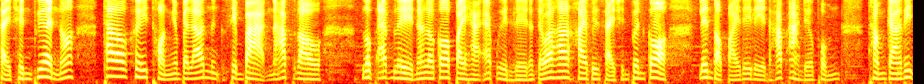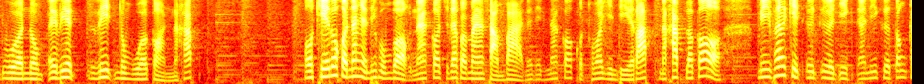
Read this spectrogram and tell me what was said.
สายเชิญเพื่อนเนาะถ้าเราเคยถอนเงินไปแล้ว1 10 บาทนะครับ เราลบแอปเลยนะแล้วก็ไปหาแอปอื่นเลยนะแต่ว่าถ้าใครเป็นสายเชิญเพื่อนก็เล่นต่อไปได้เลยนะครับ อะเดี๋ยวผมทำการรีดวัวนมเอเรียดรีดนมวัวก่อนนะครับ โอเคทุกคนนะอย่างที่ผมบอกนะก็จะได้ประมาณ 3 บาทนั่นเองนะก็กดคำว่ายินดีรับนะครับ แล้วก็มีภารกิจอื่น ๆ อีก อันนี้คือต้องก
